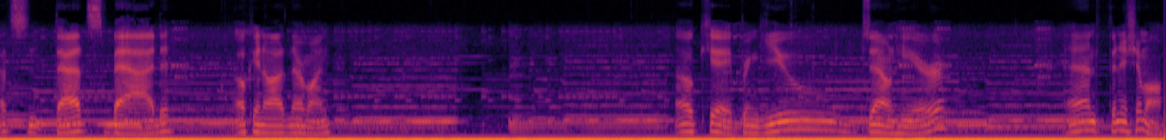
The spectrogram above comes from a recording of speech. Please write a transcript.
That's that's bad. Okay, no, never mind. Okay, bring you down here and finish him off.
